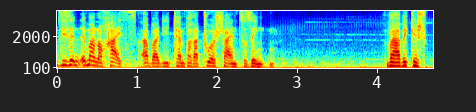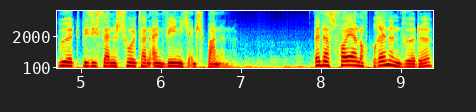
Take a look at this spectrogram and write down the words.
Sie sind immer noch heiß, aber die Temperatur scheint zu sinken. Wabike spürt, wie sich seine Schultern ein wenig entspannen. Wenn das Feuer noch brennen würde,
